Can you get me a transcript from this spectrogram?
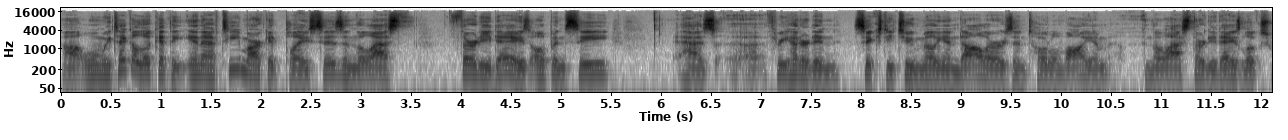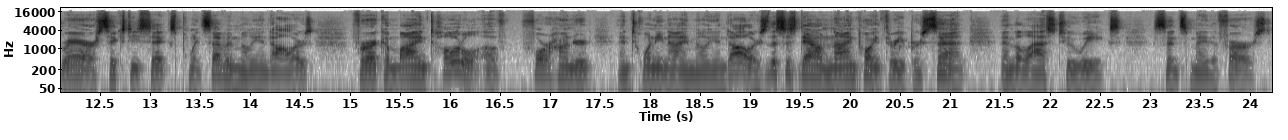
Uh, when we take a look at the NFT marketplaces in the last 30 days, OpenSea has uh, $362 million in total volume. In the last 30 days, LooksRare, $66.7 million for a combined total of $429 million. This is down 9.3% in the last two weeks since May the 1st.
